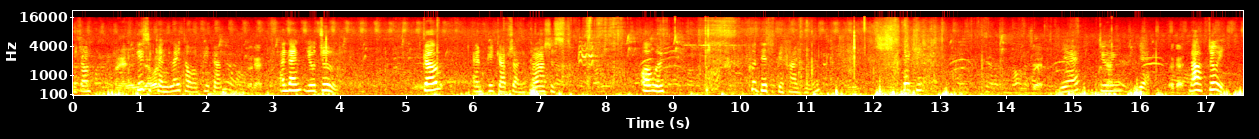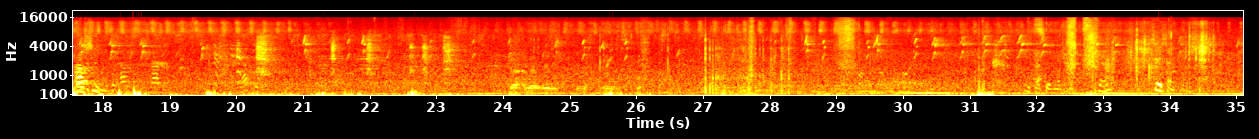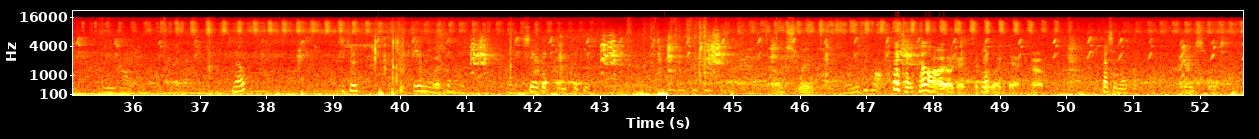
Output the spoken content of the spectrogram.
Okay, This you can later on pick up. Okay. And then you do. Go and pick up some glasses. Or we put this behind you. Take it. Yeah. Do it. Yeah. Okay. Now do it. I'll see. Well, I will Okay. Say something. No? Teacher? Give me the thing. Say that and put it. I'm. Okay, go on. Oh, okay. So put Yeah. like that. Oh, Doesn't matter. and then swing.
